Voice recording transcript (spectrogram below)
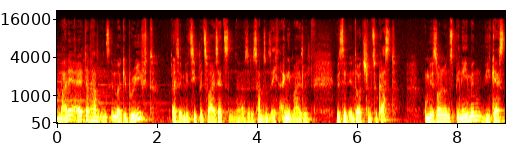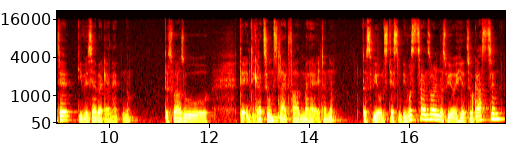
Meine Eltern haben uns immer gebrieft, also im Prinzip mit zwei Sätzen. Ne? Also das haben sie uns echt eingemeißelt. Wir sind in Deutschland zu Gast und wir sollen uns benehmen wie Gäste, die wir selber gern hätten. Ne? Das war so der Integrationsleitfaden meiner Eltern. Ne? Dass wir uns dessen bewusst sein sollen, dass wir hier zu Gast sind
